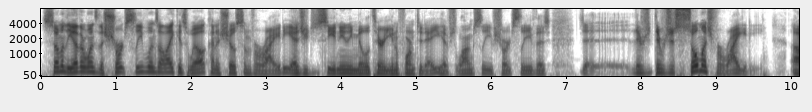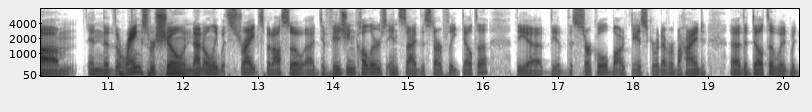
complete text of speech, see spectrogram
some of the other ones, the short sleeve ones, I like as well. Kind of show some variety, as you see in any military uniform today. You have long sleeve, short sleeve. There's uh, there's there was just so much variety, um, and the, the ranks were shown not only with stripes but also uh, division colors inside the Starfleet Delta. The uh, the the circle bar disc or whatever behind uh, the Delta would, would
